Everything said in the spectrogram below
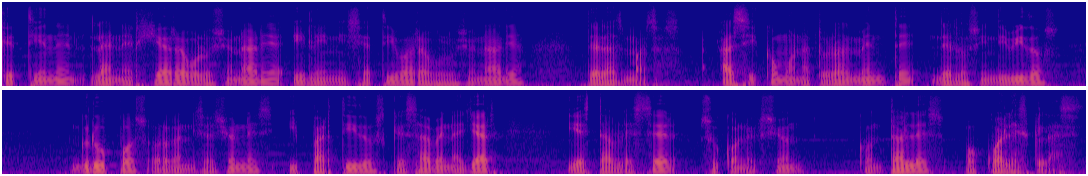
que tienen la energía revolucionaria y la iniciativa revolucionaria de las masas, así como naturalmente de los individuos, grupos, organizaciones y partidos que saben hallar y establecer su conexión con tales o cuales clases.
